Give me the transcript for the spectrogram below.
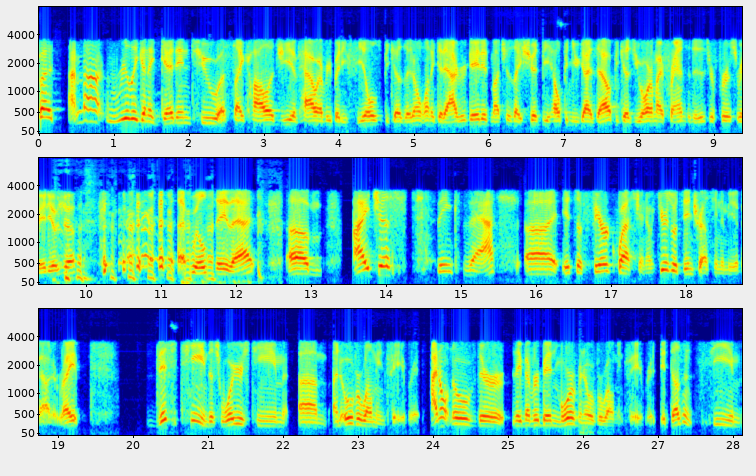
But I'm not really going to get into a psychology of how everybody feels because I don't want to get aggregated, much as I should be helping you guys out because you are my friends and it is your first radio show. I will say that. Um, I just think that uh, it's a fair question. Now, here's what's interesting to me about it, right? This team, this Warriors team, um, an overwhelming favorite. I don't know if they're they've ever been more of an overwhelming favorite. It doesn't seem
